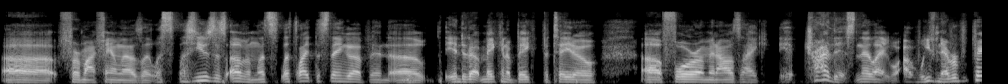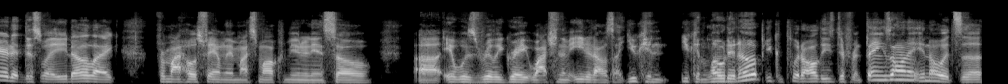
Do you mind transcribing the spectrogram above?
uh, for my family. I was like, let's let's use this oven. Let's let's light this thing up, and uh, ended up making a baked potato uh, for them. And I was like, try this, and they're like, we've never prepared it this way, you know, like for my host family and my small community. And so uh, it was really great watching them eat it. I was like, you can you can load it up, you can put all these different things on it. You know, it's uh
